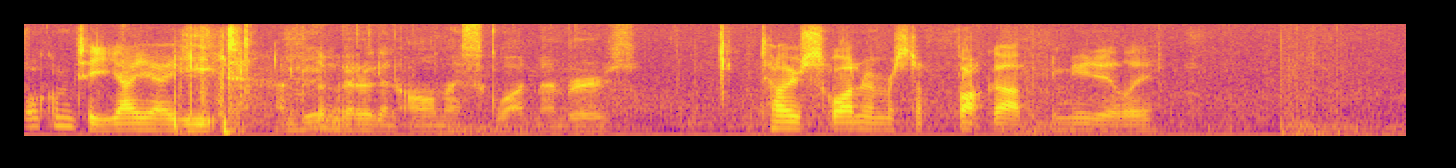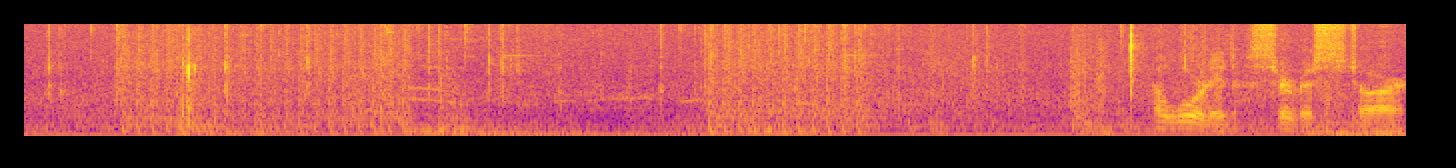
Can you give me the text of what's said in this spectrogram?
Welcome to Yaya Eat. I'm doing better than all my squad members. Tell your squad members to fuck up immediately. Awarded Service Star.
